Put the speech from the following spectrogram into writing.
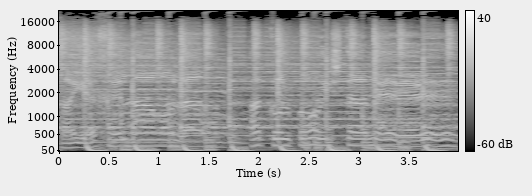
חייך אל העולם, הכל פה ישתנה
